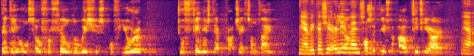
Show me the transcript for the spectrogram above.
that they also fulfill the wishes of Europe to finish their projects on time. Yeah, because you earlier mentioned positive about TTR. Yeah,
